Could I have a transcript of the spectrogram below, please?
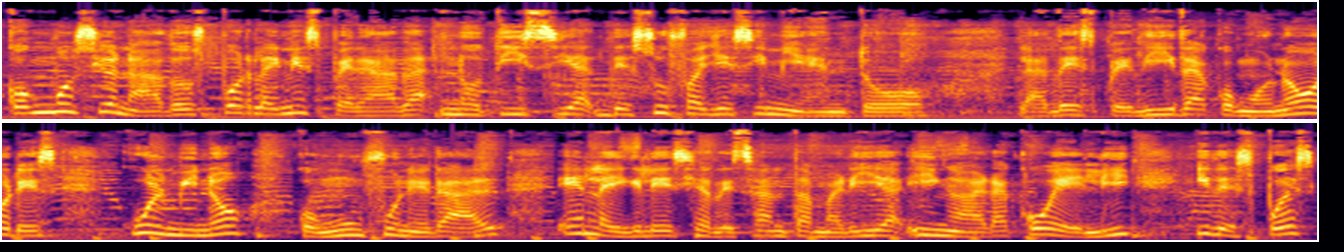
conmocionados por la inesperada noticia de su fallecimiento. La despedida con honores culminó con un funeral en la iglesia de Santa María in Aracoeli y después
